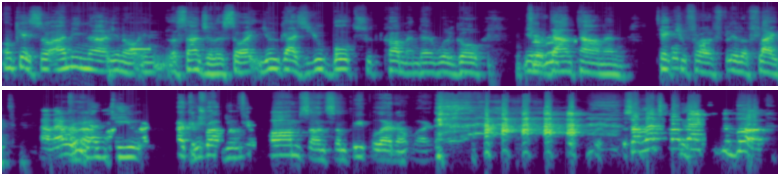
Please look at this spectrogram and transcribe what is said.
Okay, so I'm in, uh, you know, in Los Angeles. So I, you guys, you both should come, and then we'll go, you know, downtown and take you for a little flight. Oh, that I would guarantee you, I could drop a few bombs on some people I don't like. So let's go back to the book.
